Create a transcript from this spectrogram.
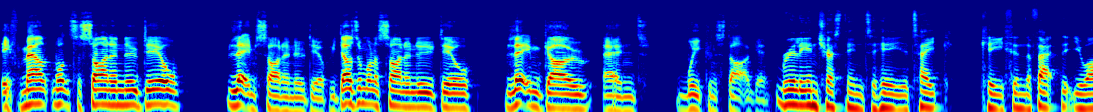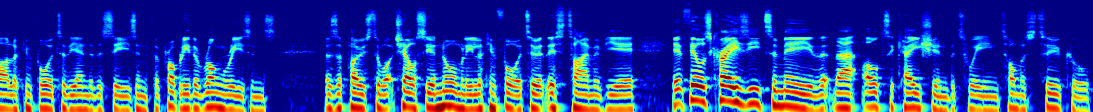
If Mount wants to sign a new deal, let him sign a new deal. If he doesn't want to sign a new deal, let him go and we can start again. Really interesting to hear your take, Keith, in the fact that you are looking forward to the end of the season for probably the wrong reasons as opposed to what Chelsea are normally looking forward to at this time of year. It feels crazy to me that that altercation between Thomas Tuchel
